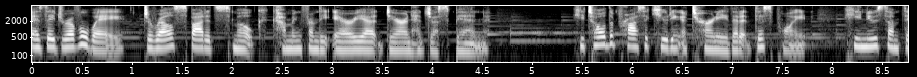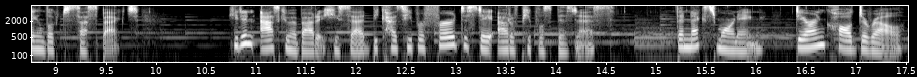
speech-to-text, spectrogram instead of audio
As they drove away, Darrell spotted smoke coming from the area Daron had just been. He told the prosecuting attorney that at this point, he knew something looked suspect. He didn't ask him about it, he said, because he preferred to stay out of people's business. The next morning, Daron called Darrell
